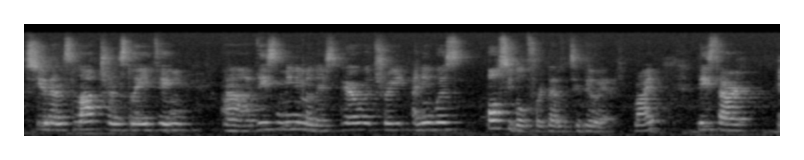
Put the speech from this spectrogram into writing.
Students loved translating uh, this minimalist poetry, and it was possible for them to do it, right? These are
